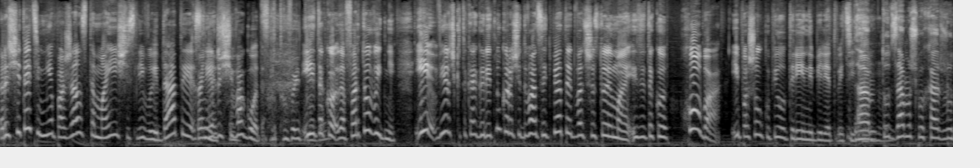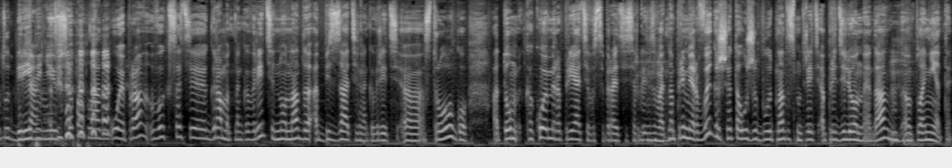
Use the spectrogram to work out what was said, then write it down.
рассчитайте мне, пожалуйста, мои счастливые даты Конечно. следующего года. Фартовые И дни, да? такой, да, фартовые дни. И Верочка девочка такая говорит, ну, короче, 25-26 мая. И ты такой, хоба! И пошел, купил лотерейный билет в эти Да, дни. тут замуж выхожу, тут беременею, все по плану. Ой, правда, вы, кстати, грамотно говорите, но надо обязательно говорить э, астрологу о том, какое мероприятие вы собираетесь организовать. Например, выигрыш это уже будет, надо смотреть определенные да, э, планеты.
